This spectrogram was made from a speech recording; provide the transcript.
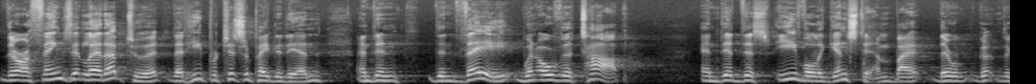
there are things that led up to it that he participated in, and then then they went over the top and did this evil against him by they were, they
